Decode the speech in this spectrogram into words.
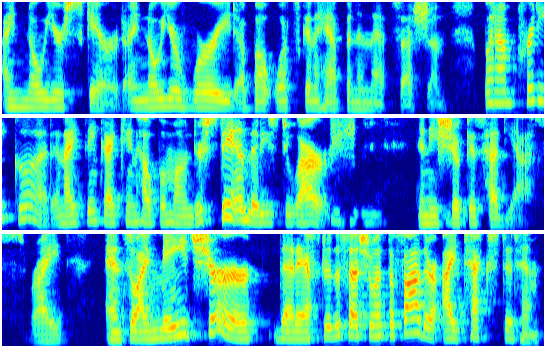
I know you're scared. I know you're worried about what's going to happen in that session, but I'm pretty good. And I think I can help him understand that he's too harsh. Mm-hmm. And he shook his head, yes, right? And so I made sure that after the session with the father, I texted him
